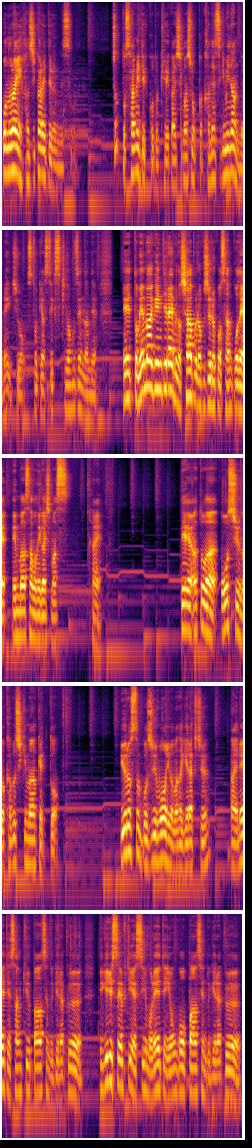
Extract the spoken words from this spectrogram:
このライン弾かれてるんですよね。と下げていくことを警戒しましょうか。加熱気味なんでね、一応。ストキャスティックス機能不全なんで。えー、っと、メンバー限定ライブのシャープ66を参考で、メンバーさんお願いします。はい。で、あとは、欧州の株式マーケット。ユーロスト50も今また下落中。はい、0.39%下落。イギリス FTSE も0.45%下落。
